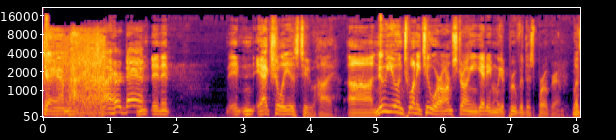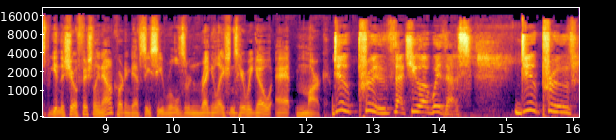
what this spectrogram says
damn high. I heard that. And it, it actually is too high. Uh, new you in 22, we're Armstrong and Getty, and we approve of this program. Let's begin the show officially now, according to FCC rules and regulations. Here we go at Mark. Do prove that you are with us. Do prove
